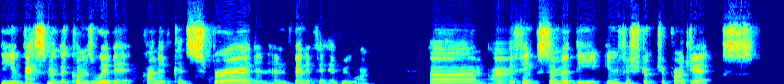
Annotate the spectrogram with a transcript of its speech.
the investment that comes with it kind of can spread and, and benefit everyone. Um, I think some of the infrastructure projects,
